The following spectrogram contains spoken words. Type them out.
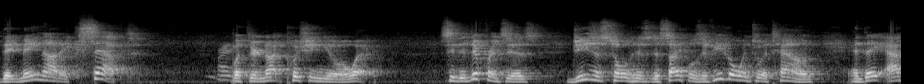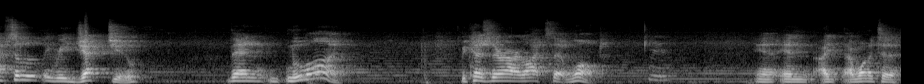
they may not accept, Right. but they're not pushing you away. See, the difference is Jesus told his disciples if you go into a town and they absolutely reject you, then move on. Because there are lots that won't. Yeah. And, and I, I wanted to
